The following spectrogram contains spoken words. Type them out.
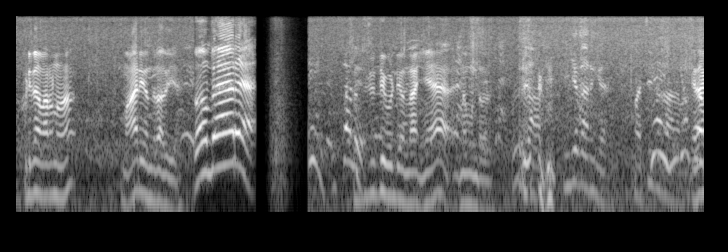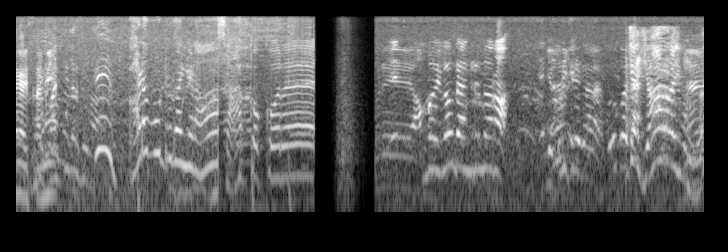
இப்படிதான் வரணும் மாறி வந்துடாதீங்க. வேற. சுத்தி சுத்தி ஊட்டி வந்தாங்க. என்ன பண்றது? இதாங்க ஐஸ் தண்ணி. கடை போட்டிருக்காங்கடா. சாக்கோர ஒரு ஐம்பது கிலோமீட்டர் அங்கிட்டு இருந்து வரோம் இங்க யாரா இவங்க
